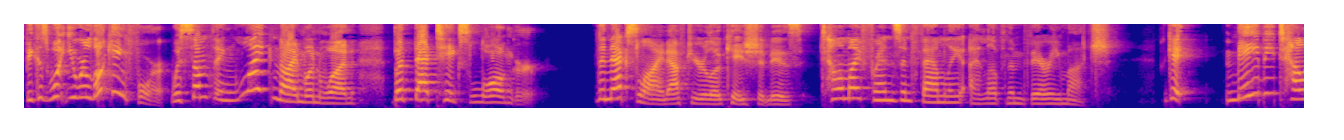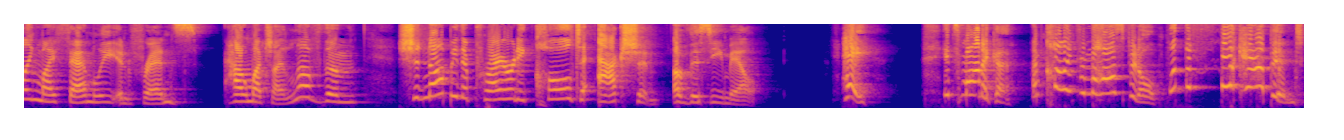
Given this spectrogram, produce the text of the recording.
because what you were looking for was something like 911, but that takes longer. The next line after your location is Tell my friends and family I love them very much. Okay, maybe telling my family and friends how much I love them should not be the priority call to action of this email. Hey, it's Monica. I'm calling from the hospital. What the happened?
